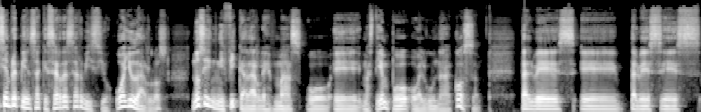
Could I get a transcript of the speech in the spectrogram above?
siempre piensa que ser de servicio o ayudarlos no significa darles más o eh, más tiempo o alguna cosa. Tal vez, tal vez es,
